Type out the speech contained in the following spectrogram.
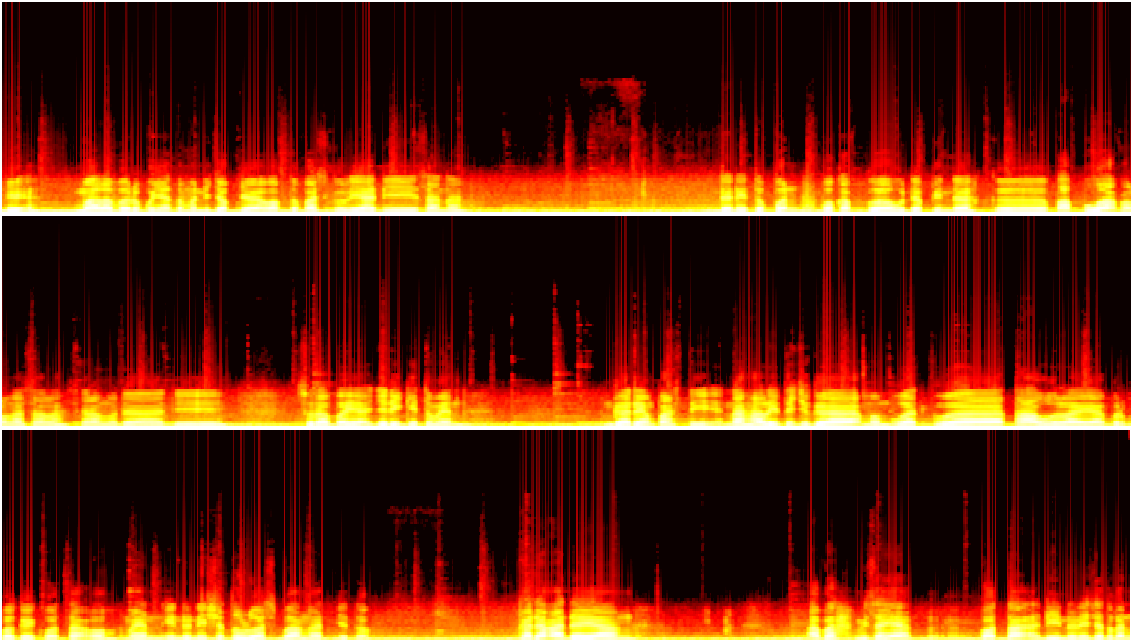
Iya malah baru punya temen di Jogja waktu pas kuliah di sana. Dan itu pun bokap gue udah pindah ke Papua kalau nggak salah. Sekarang udah di Surabaya. Jadi gitu men nggak ada yang pasti. Nah hal itu juga membuat gue tahu lah ya berbagai kota. Oh men Indonesia tuh luas banget gitu. Kadang ada yang apa misalnya kota di Indonesia tuh kan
